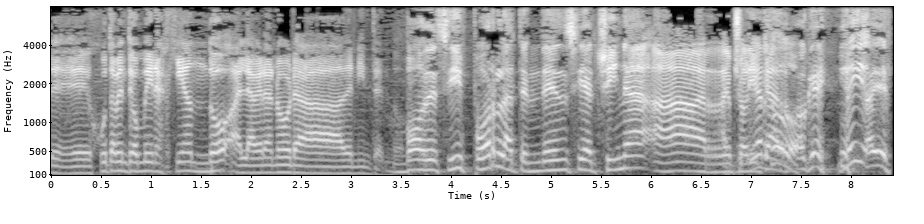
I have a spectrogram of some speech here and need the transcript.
de, justamente homenajeando a la gran obra de Nintendo. Vos decís por la tendencia china a A replicar. todo. Ok, Medio- está bien.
